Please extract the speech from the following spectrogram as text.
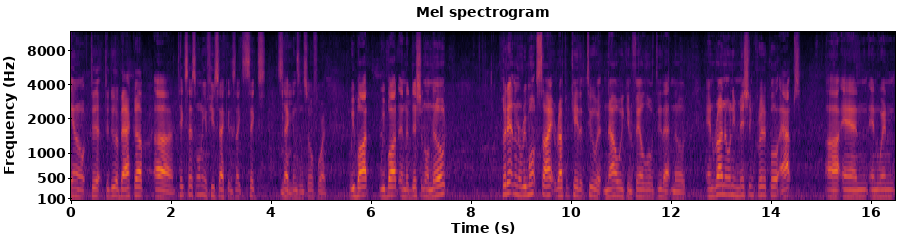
know to, to do a backup uh, takes us only a few seconds, like 6 seconds and so forth. We bought we bought an additional node, put it in a remote site, replicate it to it. Now we can fail over to that node and run only mission critical apps. Uh, and and when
